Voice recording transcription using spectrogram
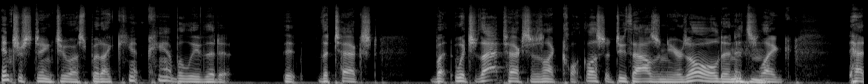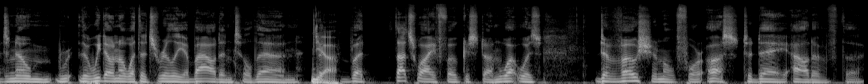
interesting to us. But I can't can't believe that it, it the text, but which that text is like close to 2,000 years old, and it's like had to know that we don't know what it's really about until then. Yeah. But, but that's why I focused on what was devotional for us today out of the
